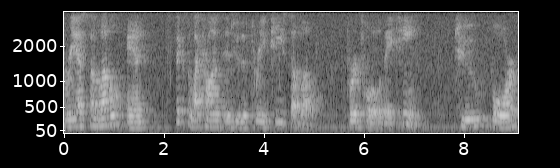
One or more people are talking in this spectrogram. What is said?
3s sublevel. And six electrons into the 3p sublevel for a total of 18. 2, 4,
